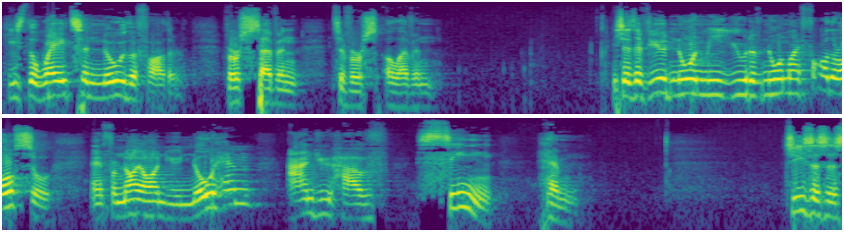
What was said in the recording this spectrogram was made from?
He's the way to know the Father. Verse 7 to verse 11. He says, If you had known me, you would have known my Father also. And from now on, you know him and you have seen him. Jesus is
